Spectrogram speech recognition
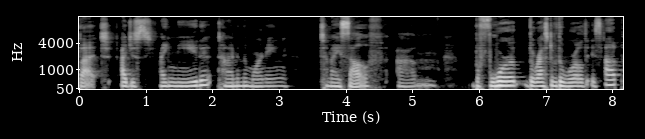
but I just I need time in the morning to myself um, before the rest of the world is up.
